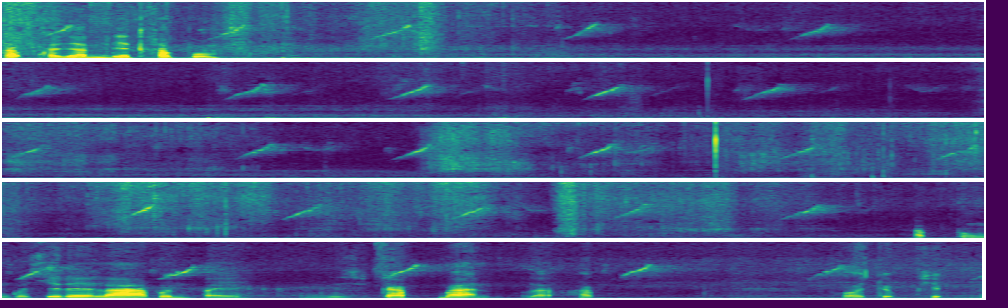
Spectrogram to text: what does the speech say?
ครับขยันเด็ดครับผม ผมก็จะได้ลาเพิ่นไปกลับบ้านแล้วครับ ขอจบคลิปไป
